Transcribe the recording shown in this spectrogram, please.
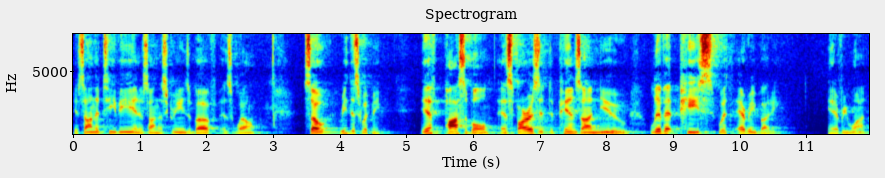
it's on the TV and it's on the screens above as well. So read this with me. If possible, as far as it depends on you, live at peace with everybody, everyone.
